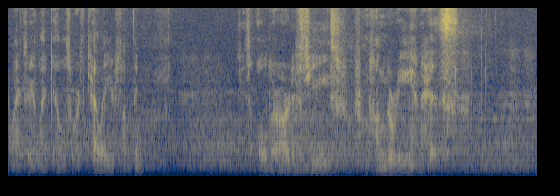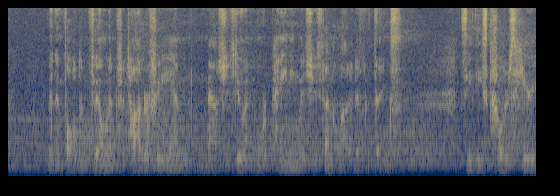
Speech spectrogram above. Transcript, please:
Reminds me of like Ellsworth Kelly or something. She's an older artist. She's from Hungary and has been involved in film and photography, and now she's doing more painting, but she's done a lot of different things. See these colors here?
